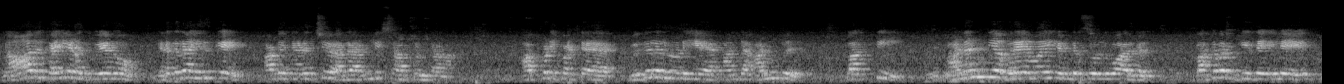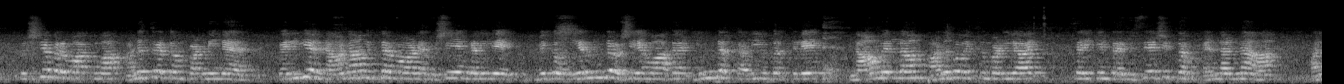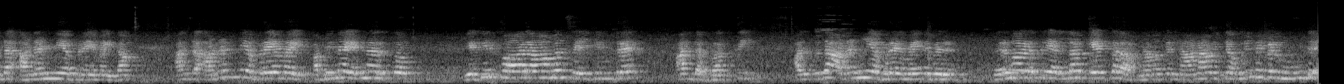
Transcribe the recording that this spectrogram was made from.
நாலு கை எனக்கு வேணும்? எனக்கு தான் இருக்கே அப்படின்னு நினைச்சு அதை அள்ளி சாப்பிட்டுட்டான். அப்படிப்பட்ட விதுரனுடைய அந்த அன்பு பக்தி அனன்ய பிரேமை என்று சொல்லுவார்கள். பகவத்கீதையிலே கிருஷ்ண பரமாத்மா அனுத்திரகம் பண்ணின பெரிய நானாவித்தமான விஷயங்களிலே மிக உயர்ந்த விஷயமாக இந்த கலியுகத்திலே நாம் எல்லாம் அனுபவிக்கும்படியாய் செய்கின்ற விசேஷித்தம் என்னன்னா அந்த அனன்ய பிரேமை தான் அந்த அனன்ய பிரேமை அப்படின்னா என்ன அர்த்தம்? எதிர்பாராமல் செய்கின்ற அந்த பக்தி. அதுக்குதான் அனன்ய பிரேமைன்னு பெரு. பெருமாளத்துல எல்லாம் கேட்கலாம். நமக்கு நானாவித உரிமைகள் உண்டு.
